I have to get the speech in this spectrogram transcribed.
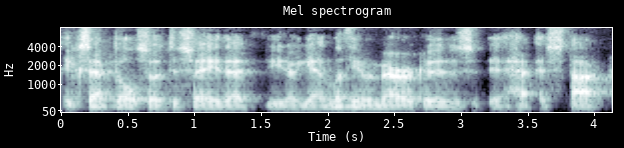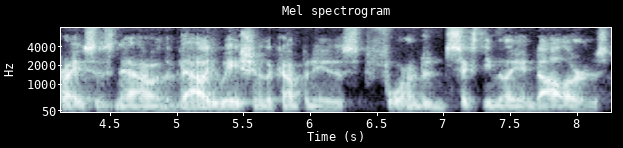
except also to say that you know again lithium america's stock prices now the valuation of the company is 460 million dollars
